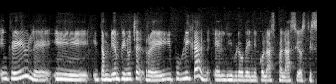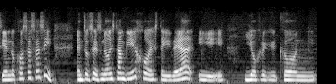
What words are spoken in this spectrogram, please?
increíble. Y, también Pinochet Rey publica el libro de Nicolás Palacios diciendo cosas así. Entonces no es tan viejo esta idea y yo creo que con,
